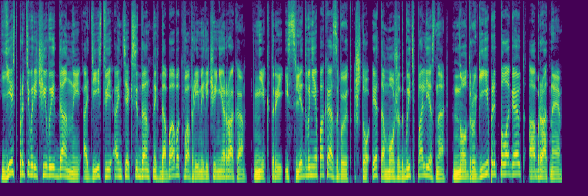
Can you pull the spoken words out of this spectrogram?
Есть противоречивые данные о действии антиоксидантных добавок во время лечения рака. Некоторые исследования показывают, что это может быть полезно, но другие предполагают обратное.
